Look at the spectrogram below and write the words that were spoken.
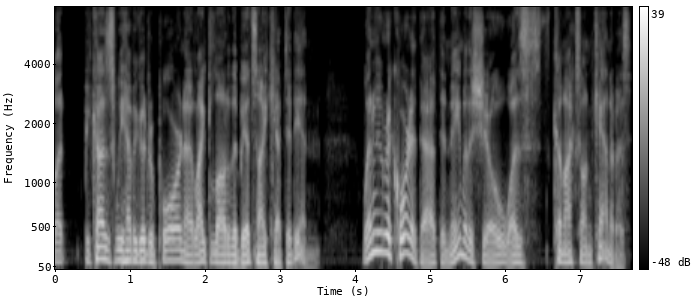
But because we have a good rapport and I liked a lot of the bits, I kept it in. When we recorded that, the name of the show was Canucks on Cannabis.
